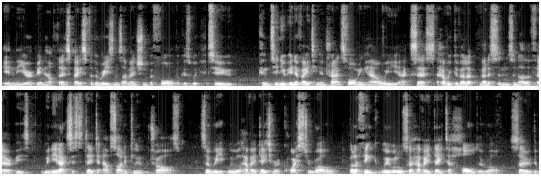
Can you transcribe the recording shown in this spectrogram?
in the European healthcare space for the reasons I mentioned before, because we, to continue innovating and transforming how we access, how we develop medicines and other therapies, we need access to data outside of clinical trials. So we, we will have a data requester role, but I think we will also have a data holder role. So the,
